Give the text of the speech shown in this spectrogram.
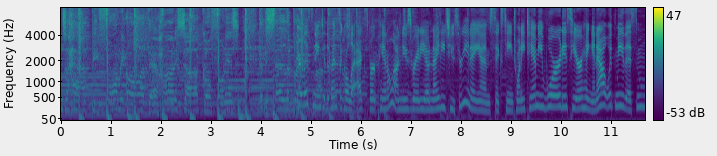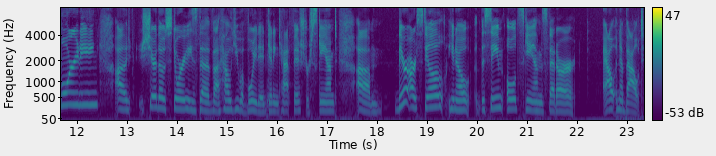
Friends are happy for me, or their honeysuckle phonies, and they celebrate. You're listening to the Pensacola Expert Panel on News Radio 92.3 and AM 1620. Tammy Ward is here hanging out with me this morning. Uh, share those stories of uh, how you avoided getting catfished or scammed. Um, there are still, you know, the same old scams that are out and about.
